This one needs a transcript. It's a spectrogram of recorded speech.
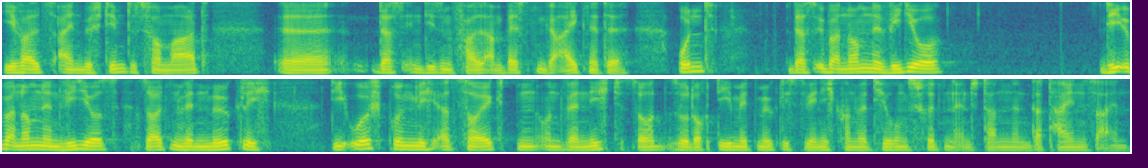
jeweils ein bestimmtes Format äh, das in diesem Fall am besten geeignete. Und das übernommene Video, die übernommenen Videos sollten, wenn möglich, die ursprünglich erzeugten und wenn nicht, so, so doch die mit möglichst wenig Konvertierungsschritten entstandenen Dateien sein.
